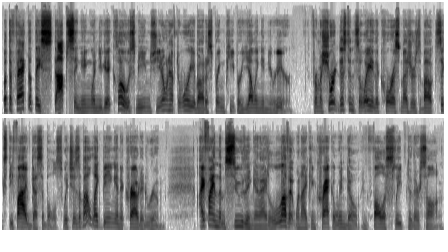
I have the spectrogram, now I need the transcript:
But the fact that they stop singing when you get close means you don't have to worry about a spring peeper yelling in your ear. From a short distance away, the chorus measures about 65 decibels, which is about like being in a crowded room. I find them soothing and I love it when I can crack a window and fall asleep to their song.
